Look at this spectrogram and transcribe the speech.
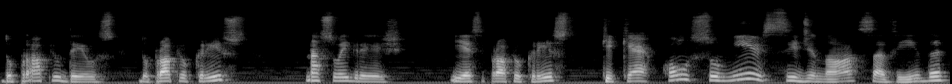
do próprio Deus, do próprio Cristo na sua igreja. E esse próprio Cristo que quer consumir-se de nossa vida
